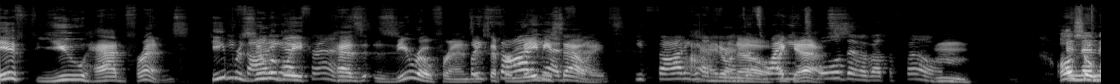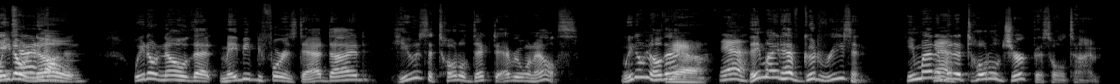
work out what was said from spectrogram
if you had friends, He, He thought he presumably friends. has zero friends But except for thought he maybe Sally. friends. He thought he had I don't friends. That's know. why I he guess. told them about the phone. Hmm. Also, and then they we don't know. We don't know that maybe before his dad died, he was a total dick to everyone else. We don't know that. Yeah. Yeah. They might have good reason. He might have Yeah. been a total jerk this whole time.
